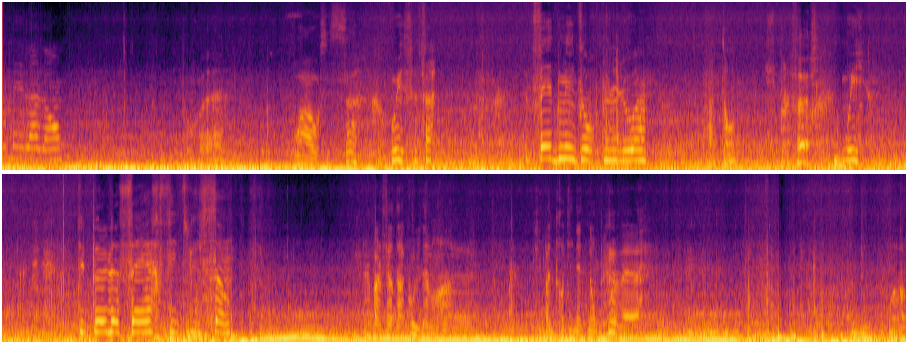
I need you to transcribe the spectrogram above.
Remets la lampe. Ouais. Waouh, c'est ça. Oui, c'est ça. Fais demi-tour plus loin. Attends, je peux le faire. Oui. Tu peux le faire si tu le sens. Je vais pas le faire d'un coup évidemment. Hein. euh, J'ai pas de trottinette non plus, quoi, mais. euh. Waouh,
